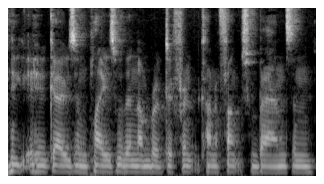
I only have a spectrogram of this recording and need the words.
who, who goes and plays with a number of different kind of function bands and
